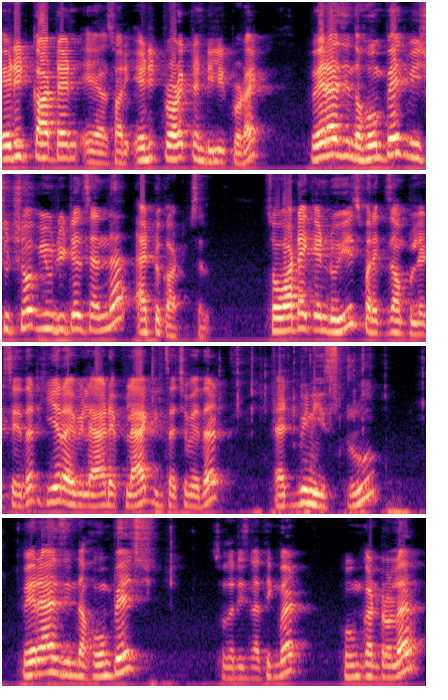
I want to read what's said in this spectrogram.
edit cart and uh, sorry edit product and delete product. Whereas in the home page we should show view details and the add to cart itself. So what I can do is for example let's say that here I will add a flag in such a way that admin is true whereas in the home page so that is nothing but home controller.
